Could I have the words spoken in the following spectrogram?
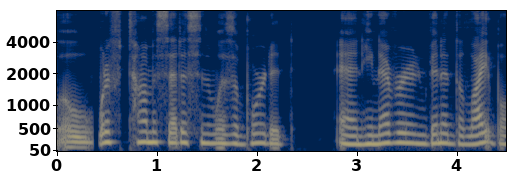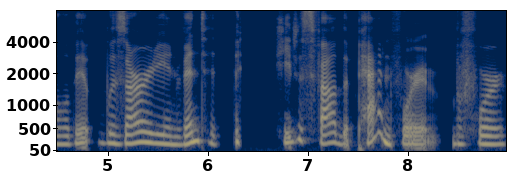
well, what if Thomas Edison was aborted and he never invented the light bulb? It was already invented. he just filed the patent for it before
